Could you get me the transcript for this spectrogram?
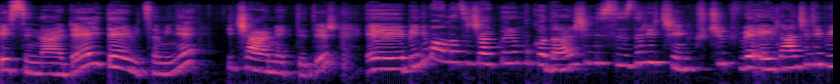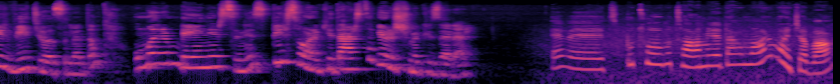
besinlerde D vitamini içermektedir. Ee, benim anlatacaklarım bu kadar. Şimdi sizler için küçük ve eğlenceli bir video hazırladım. Umarım beğenirsiniz. Bir sonraki derste görüşmek üzere. Evet, bu tohumu tahmin eden var mı acaba?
